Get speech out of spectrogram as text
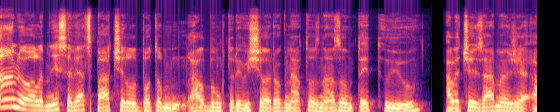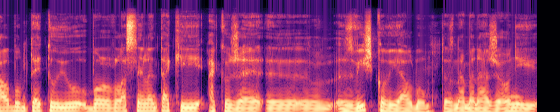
Áno, ale mne sa viac páčil potom album, ktorý vyšiel rok na to s názvom Tattoo ale čo je zaujímavé, že album Tattoo bol vlastne len taký akože e, zvyškový album. To znamená, že oni e,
